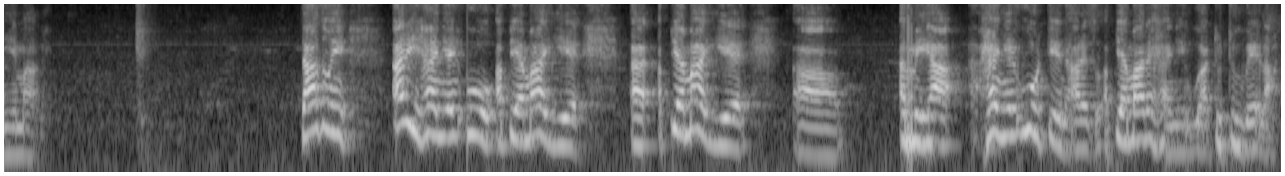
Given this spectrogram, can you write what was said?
ညင်းမှာလဲဒါဆိုရင်အဲ့ဒီဟန်ငိန်ဦးကိုအပြန်မရဲ့အပြန်မရဲ့အာအမေကဟန်ငိန်ဦးကိုတင်ထားတယ်ဆိုအပြန်မနဲ့ဟန်ငိန်ဦးကတူတူပဲလား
